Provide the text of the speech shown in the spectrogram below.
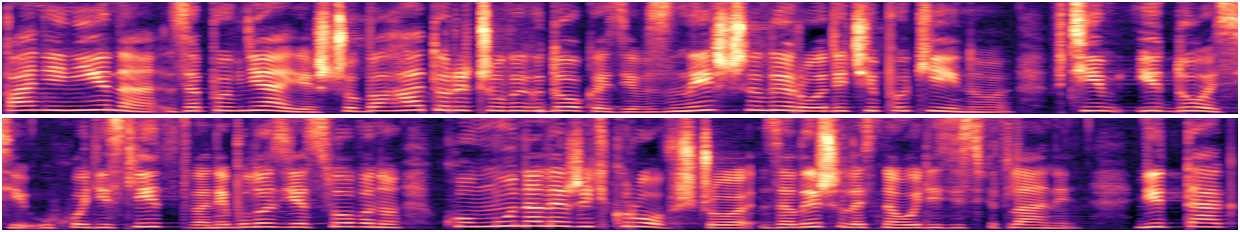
Пані Ніна запевняє, що багато речових доказів знищили родичі покійного. Втім, і досі у ході слідства не було з'ясовано, кому належить кров, що залишилась на одязі Світлани. Відтак,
